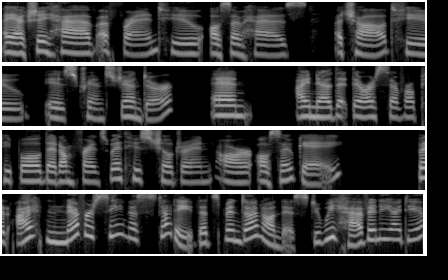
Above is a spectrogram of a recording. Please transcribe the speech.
I actually have a friend who also has a child who is transgender. And I know that there are several people that I'm friends with whose children are also gay. But I've never seen a study that's been done on this. Do we have any idea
